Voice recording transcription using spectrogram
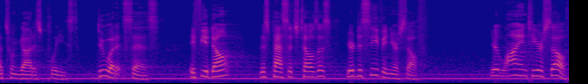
That's when God is pleased. Do what it says. If you don't, this passage tells us you're deceiving yourself. You're lying to yourself.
